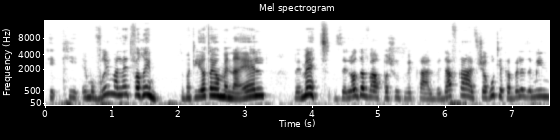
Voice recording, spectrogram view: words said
כי, כי הם עוברים מלא דברים. זאת אומרת, להיות היום מנהל, באמת, זה לא דבר פשוט וקל, ודווקא האפשרות לקבל איזה מין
